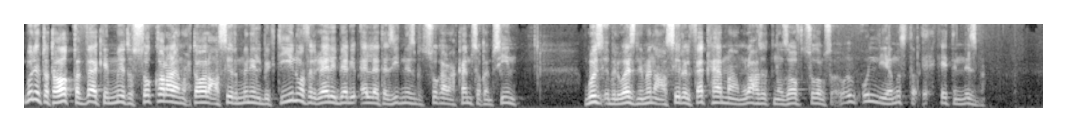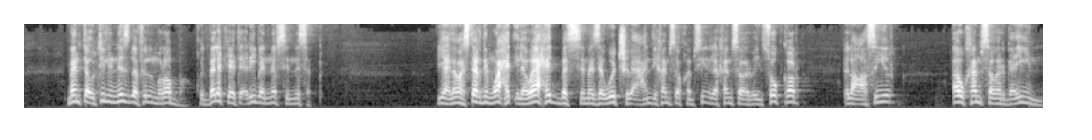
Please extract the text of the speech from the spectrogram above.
بيقول بتتوقف بقى كمية السكر على محتوى العصير من البكتين وفي الغالب يجب ألا تزيد نسبة السكر عن 55 جزء بالوزن من عصير الفاكهة مع ملاحظة نظافة السكر قول لي يا مستر إيه حكاية النسبة؟ ما أنت قلت لي النسبة في المربى خد بالك هي تقريبا نفس النسب. يعني لو هستخدم واحد إلى واحد بس ما زودش بقى عندي 55 إلى 45 سكر العصير أو 45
